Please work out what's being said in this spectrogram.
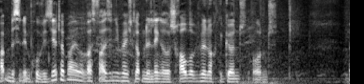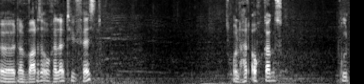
Hab ein bisschen improvisiert dabei, aber was weiß ich nicht mehr. Ich glaube, eine längere Schraube habe ich mir noch gegönnt und äh, dann war das auch relativ fest. Und hat auch ganz gut,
